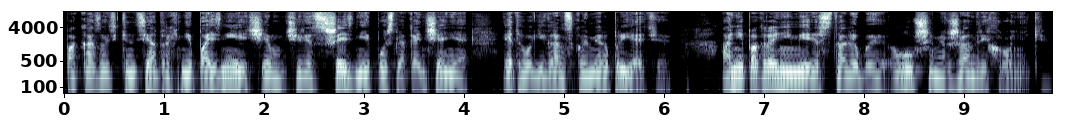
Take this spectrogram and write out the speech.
показывать в кинотеатрах не позднее, чем через шесть дней после окончания этого гигантского мероприятия. Они, по крайней мере, стали бы лучшими в жанре хроники.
